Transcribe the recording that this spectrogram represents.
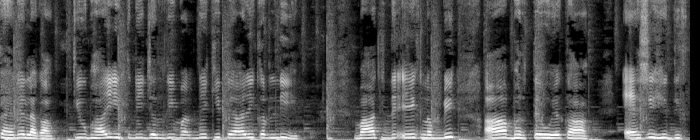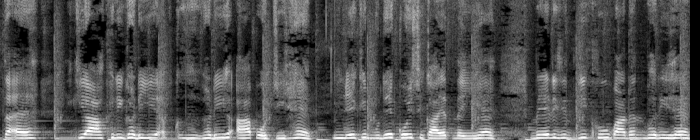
कहने लगा, क्यों भाई इतनी जल्दी मरने की तैयारी कर ली? बाज ने एक लंबी आ भरते हुए कहा, ऐसी ही दिखता है कि आखिरी घड़ी घड़ी आ पहुँची है, लेकिन मुझे कोई शिकायत नहीं है। मेरी ज़िंदगी खूब आनंद भरी है।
